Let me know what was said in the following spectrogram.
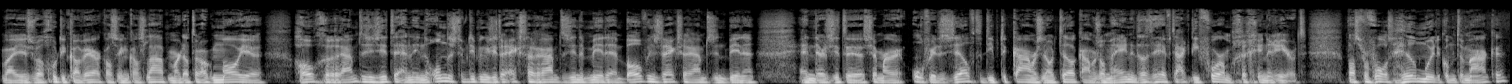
Waar je zowel goed in kan werken als in kan slapen. Maar dat er ook mooie, hogere ruimtes in zitten. En in de onderste verdieping zitten er extra ruimtes in het midden. En boven is er extra ruimtes in het binnen. En daar zitten zeg maar, ongeveer dezelfde dieptekamers en hotelkamers omheen. En dat heeft eigenlijk die vorm gegenereerd. Was vervolgens heel moeilijk om te maken.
